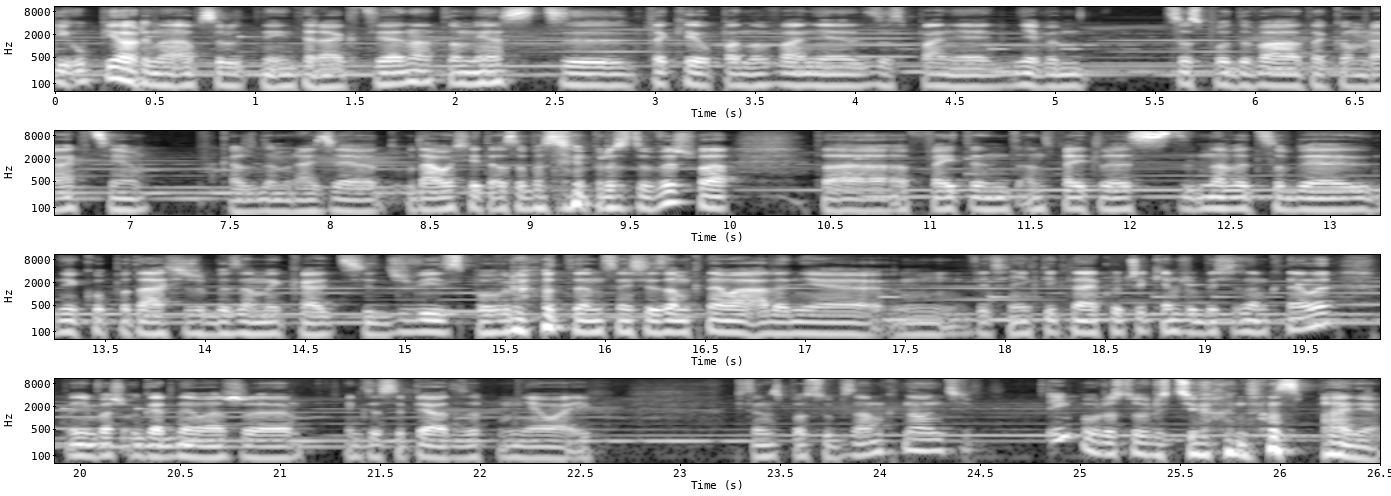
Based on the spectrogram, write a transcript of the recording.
i upiorna absolutnie interakcja, natomiast y, takie opanowanie, zaspanie, nie wiem co spowodowało taką reakcję każdym razie udało się, ta osoba sobie po prostu wyszła. Ta Fate and Unfateless nawet sobie nie kłopotała się, żeby zamykać drzwi z powrotem, w sensie zamknęła, ale nie, mm, wiecie, nie kliknęła kluczykiem, żeby się zamknęły, ponieważ ogarnęła, że jak zasypiała, to zapomniała ich w ten sposób zamknąć i po prostu wróciła do spania.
